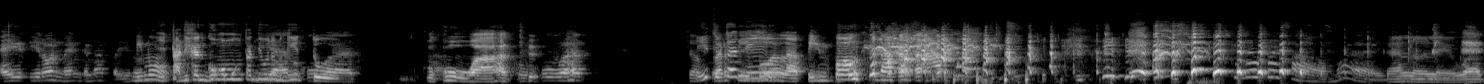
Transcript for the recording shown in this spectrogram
I- Iron Man kenapa Iron Bimo. Ih, tadi kan gue ngomong tadi udah Iya, lu begitu. kuat. Gue kuat. Aku kuat. Seperti Itu tadi. bola pingpong. Kenapa sama ya? Kalau lewat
